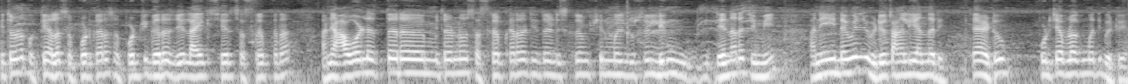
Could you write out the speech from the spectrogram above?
मित्रांनो फक्त याला सपोर्ट करा. सपोर्टची गरज आहे. लाईक शेअर सबस्क्राईब करा. आणि आवडलं तर मित्रांनो सबस्क्राईब करा. तिथं डिस्क्रिप्शनमध्ये दुसरी लिंक देणारच आहे मी. आणि नवीन व्हिडिओ चांगली येणार आहे. त्या हेतू पुढच्या ब्लॉगमध्ये भेटूया.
